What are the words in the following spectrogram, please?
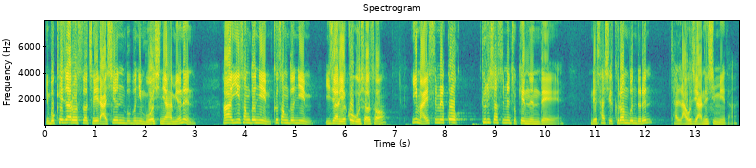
이 목회자로서 제일 아쉬운 부분이 무엇이냐 하면은 아, 이 성도님, 그 성도님 이 자리에 꼭 오셔서 이 말씀을 꼭 들으셨으면 좋겠는데 근데 사실 그런 분들은 잘 나오지 않으십니다.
